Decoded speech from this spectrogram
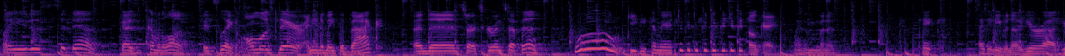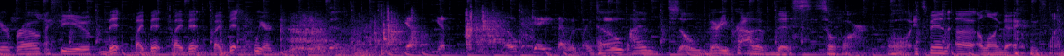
Why don't you just sit down? Guys, it's coming along. It's like almost there. I need to make the back and then start screwing stuff in. Woo! Kiki, come here. Okay, wait a minute. Cake. I didn't even know you were out here, bro. I see you. Bit by bit by bit by bit. Weird. Yep, yep. Okay, that was my toe. I am so very proud of this so far. Oh, it's been a, a long day. That's why I'm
